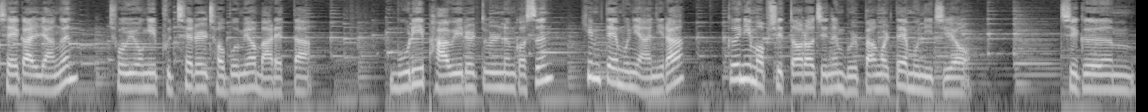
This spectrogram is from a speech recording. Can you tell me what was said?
제갈량은 조용히 부채를 접으며 말했다. 물이 바위를 뚫는 것은 힘 때문이 아니라 끊임없이 떨어지는 물방울 때문이지요. 지금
